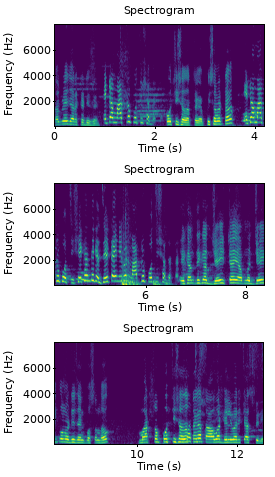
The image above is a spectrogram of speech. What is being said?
তারপরে এই যে আরেকটা ডিজাইন এটা মাত্র পঁচিশ হাজার টাকা। পঁচিশ হাজার টাকা। পিছনেরটা? এটা মাত্র পঁচিশ। এখান থেকে যেটাই নেবেন মাত্র পঁচিশ হাজার টাকা। এখান থেকে যেইটাই আপনার যেই কোনো ডিজাইন পছন্দ হোক মাত্র পঁচিশ হাজার টাকা তাও আবার ডেলিভারি চার্জ ফ্রি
